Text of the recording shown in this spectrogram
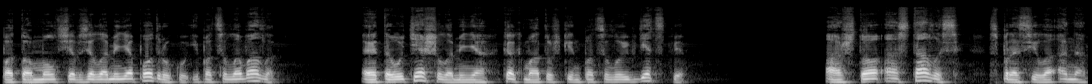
потом молча взяла меня под руку и поцеловала. Это утешило меня, как матушкин поцелуй в детстве. «А что осталось?» — спросила она.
